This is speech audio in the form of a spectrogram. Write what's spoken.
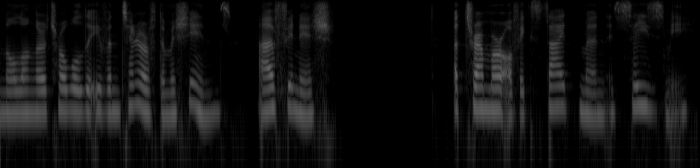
no longer trouble the even tenor of the machines. I've finished." A tremor of excitement seized me.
